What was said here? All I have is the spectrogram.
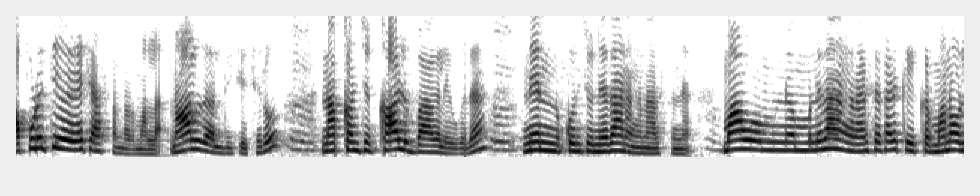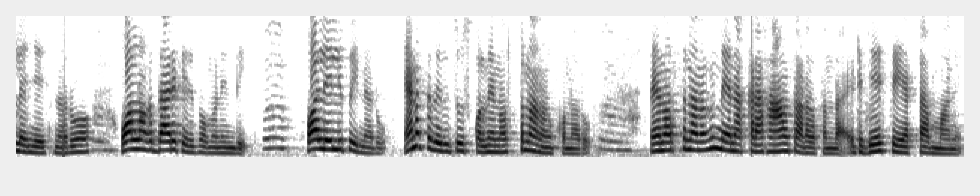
అప్పుడు వచ్చి వేసేస్తున్నారు మళ్ళీ. నాలుగు దారులు తీసేసారు నాకు కొంచెం కాళ్ళు బాగలేవు కదా. నేను కొంచెం నిదానంగా నడుస్తున్నా. మా ఊ- నిదానంగా నడిచే కాడికి ఇక్కడ మనోళ్ళు ఏం చేసినారు? వాళ్ళని ఒక దారికి వెళ్ళిపోమనింది. వాళ్ళు వెళ్ళిపోయినారు. వెనక్కి తిరిగి చూసుకోవాలి. నేను వస్తున్నాను అనుకున్నారు. నేను వస్తున్నాను అనుకుని నేను అక్కడ హామస్ అడుగుతుండా ఇటు చేస్తే ఎట్ట అని.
